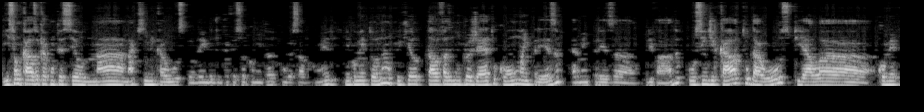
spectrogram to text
Isso é um caso que aconteceu na, na Química USP, eu lembro de um professor comentando, conversava com ele, e comentou: não, porque eu estava fazendo um projeto com uma empresa, era uma empresa privada. O sindicato da USP ela come,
